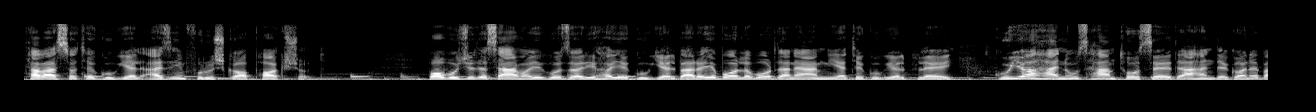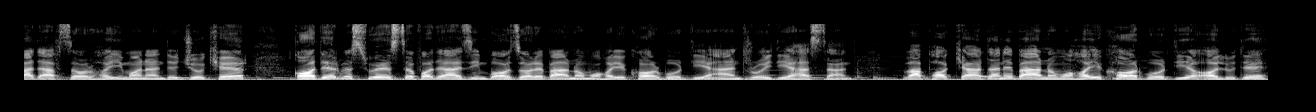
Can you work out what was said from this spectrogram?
توسط گوگل از این فروشگاه پاک شد. با وجود سرمایه گذاری های گوگل برای بالا بردن امنیت گوگل پلی گویا هنوز هم توسعه دهندگان بدافزارهایی مانند جوکر قادر به سوء استفاده از این بازار برنامه های کاربردی اندرویدی هستند و پاک کردن برنامه های کاربردی آلوده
